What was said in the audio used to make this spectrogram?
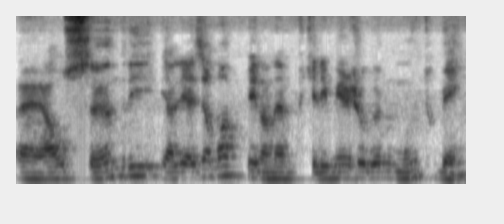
é, ao Sandri, e aliás é uma pena, né, porque ele vinha jogando muito bem.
